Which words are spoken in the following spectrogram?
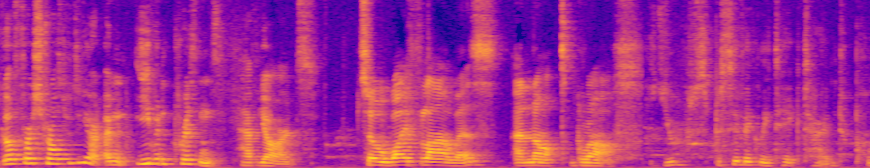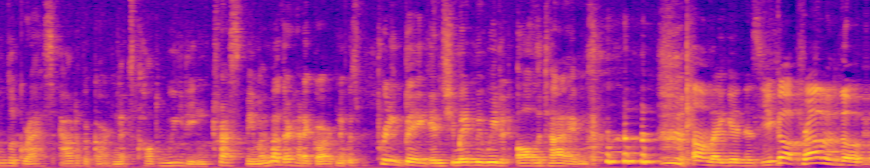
You go for a stroll through the yard. I mean, even prisons have yards. so why flowers and not grass? You specifically take time to pull the grass out of a garden. That's called weeding. Trust me, my mother had a garden. It was pretty big, and she made me weed it all the time. oh my goodness, you got a problem though,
